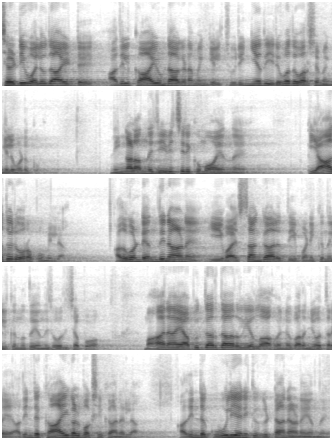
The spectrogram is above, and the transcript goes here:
ചെടി വലുതായിട്ട് അതിൽ കായുണ്ടാകണമെങ്കിൽ ചുരുങ്ങിയത് ഇരുപത് വർഷമെങ്കിലും എടുക്കും. നിങ്ങൾ അന്ന് ജീവിച്ചിരിക്കുമോ എന്ന് യാതൊരു ഉറപ്പുമില്ല. അതുകൊണ്ട് എന്തിനാണ് ഈ വയസ്സാം കാലത്ത് ഈ പണിക്ക് നിൽക്കുന്നത് എന്ന് ചോദിച്ചപ്പോൾ മഹാനായ അബുദർദാർ അലി അള്ളാഹു എന്ന് പറഞ്ഞു അത്രേ അതിന്റെ കായ്കൾ ഭക്ഷിക്കാനല്ല അതിന്റെ കൂലി എനിക്ക് കിട്ടാനാണ് എന്ന്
